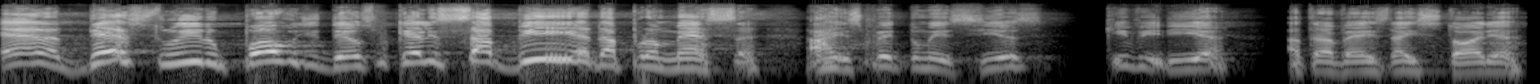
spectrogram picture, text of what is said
era destruir o povo de Deus, porque ele sabia da promessa a respeito do Messias que viria através da história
